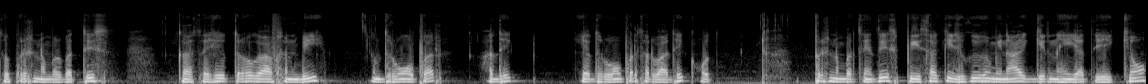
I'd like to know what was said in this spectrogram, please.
तो प्रश्न नंबर बत्तीस का सही उत्तर होगा ऑप्शन बी, ध्रुवों पर अधिक या ध्रुवों पर सर्वाधिक हो। प्रश्न नंबर तैंतीस, पीसा की झुकी हुई मीनार गिर नहीं जाती है। क्यों?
